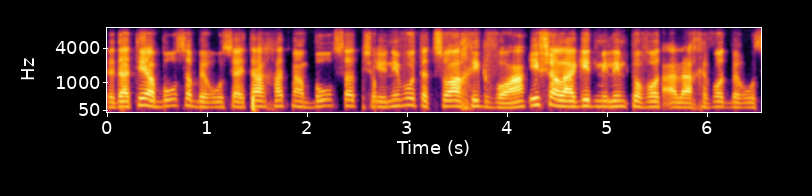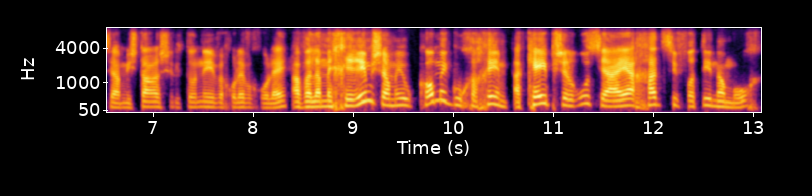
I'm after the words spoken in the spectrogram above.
לדעתי הבורסה ברוסיה הייתה אחת מהבורסות שהניבו את התשואה הכי גבוהה, אי אפשר להגיד מילים טובות על החברות ברוסיה, המשטר השלטוני וכולי וכולי, אבל המחירים שם היו כה מגוחכים, הקייפ של רוסיה היה חד ספרתי נמוך,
